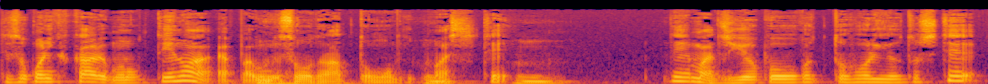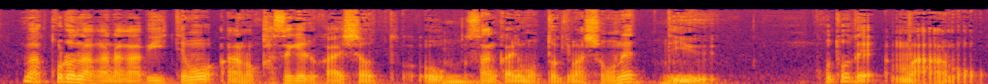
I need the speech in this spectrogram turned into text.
で、そこに関わるものっていうのは、やっぱ運送だなと思いまして、で、まあ、事業ポートフォリオとして、まあ、コロナが長引いても、あの、稼げる会社をを傘下に持っておきましょうねっていうことで、まあ、あの、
